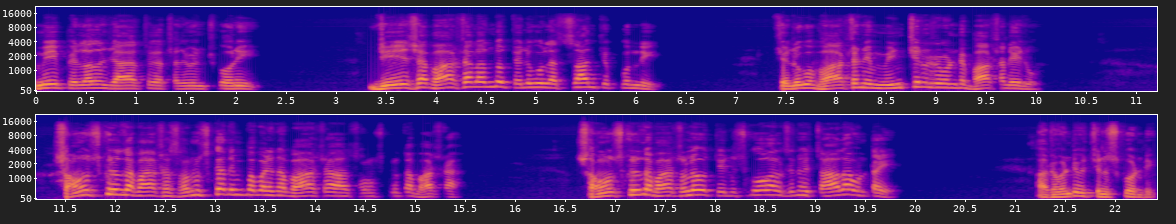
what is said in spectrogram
మీ పిల్లల్ని జాగ్రత్తగా చదివించుకొని దేశ భాషలందు తెలుగు లెస్స అని చెప్పుకుంది తెలుగు భాషని మించినటువంటి భాష లేదు. సంస్కృత భాష సంస్కరింపబడిన భాష సంస్కృత భాష. సంస్కృత భాషలో తెలుసుకోవాల్సినవి చాలా ఉంటాయి. అటువంటివి తెలుసుకోండి.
